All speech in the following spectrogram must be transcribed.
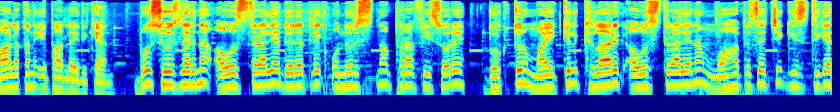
borligini ifodalaydi ekan. Bu so'zlarni avstraliya davlatlik universitetining professori doktor maykl klarik avstraliyaning muhofazachi gazitiga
